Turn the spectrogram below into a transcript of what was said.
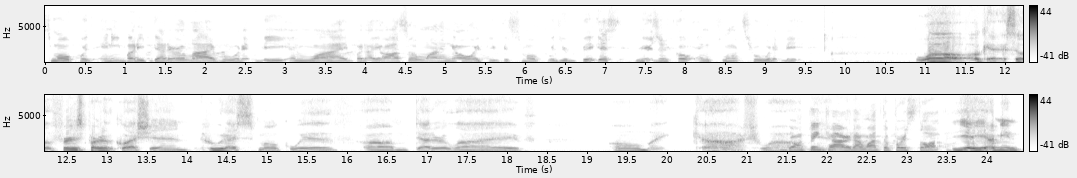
smoke with anybody dead or alive, who would it be and why? But I also want to know if you could smoke with your biggest musical influence, who would it be? Whoa. Okay. So the first part of the question, who would I smoke with, um, dead or alive? Oh my gosh. Wow. Don't think man. hard. I want the first thought. Yeah. Yeah. I mean,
